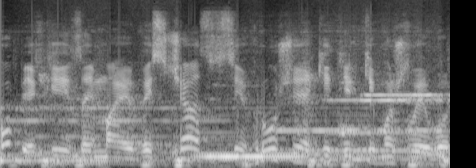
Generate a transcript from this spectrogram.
Хобі, який займає весь час, всі гроші, які тільки можливо.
